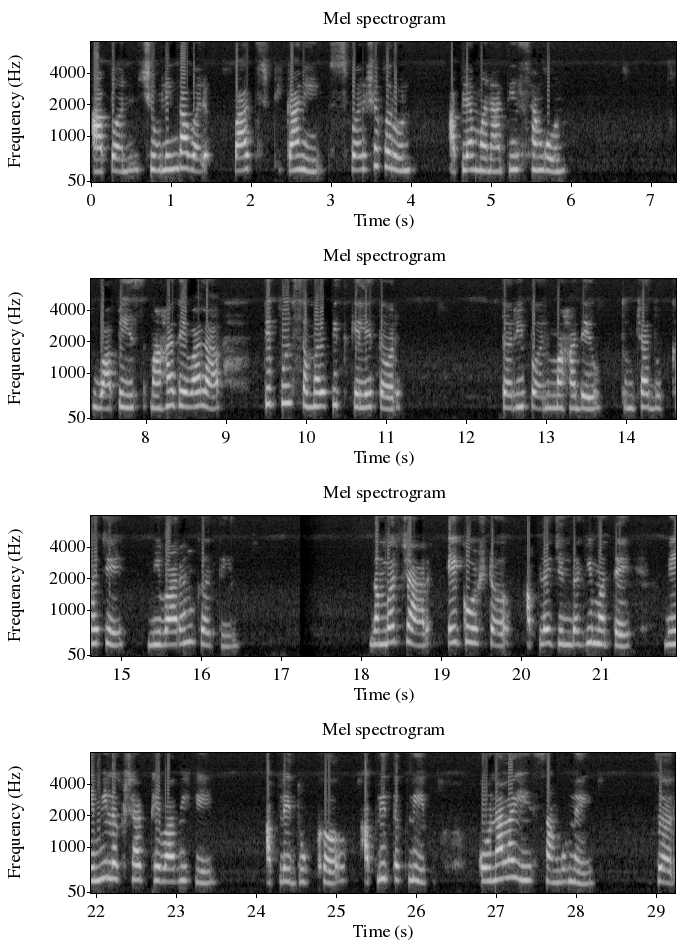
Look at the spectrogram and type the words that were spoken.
आपण शिवलिंगावर पाच ठिकाणी स्पर्श करून आपल्या मनातील सांगून वापिस महादेवाला ते फूल समर्पित केले तर? तरी पण महादेव तुमच्या दुःखाचे निवारण करतील. नंबर चार. एक गोष्ट आपल्या जिंदगीमध्ये नेहमी लक्षात ठेवावी की आपले दुःख आपली तकलीफ कोणालाही सांगू नये. जर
